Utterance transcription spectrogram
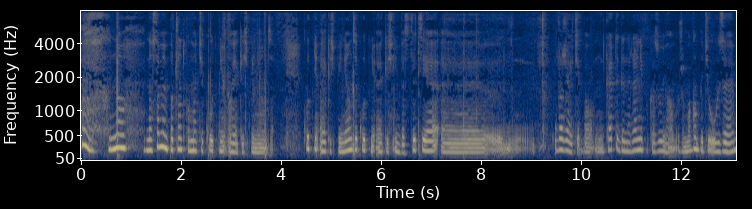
Och, no, na samym początku macie kłótnię o jakieś pieniądze kłótnie o jakieś pieniądze, kłótnie o jakieś inwestycje. Uważajcie, bo karty generalnie pokazują, że mogą być łzy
